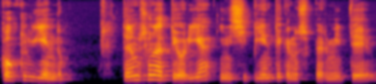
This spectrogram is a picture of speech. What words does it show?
Concluyendo, tenemos una teoría incipiente que nos permite,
